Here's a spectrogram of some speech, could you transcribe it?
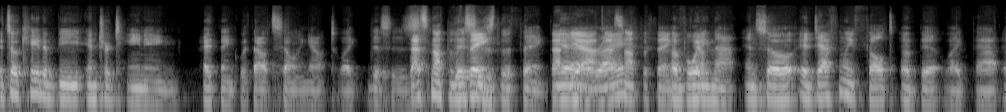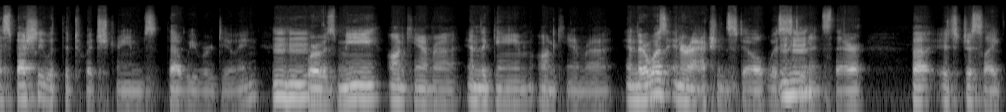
It's okay to be entertaining. I think without selling out to like this is That's not the this thing. is the thing. That, yeah, yeah, right? that's not the thing. avoiding that. And so it definitely felt a bit like that, especially with the Twitch streams that we were doing, hmm where it was me on camera and the game on camera. And there was interaction still with Mhm. students there, but it's just like,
